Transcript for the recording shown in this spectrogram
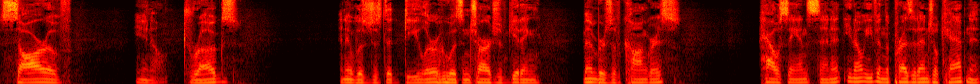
czar of, you know, drugs and it was just a dealer who was in charge of getting members of Congress, House and Senate, you know, even the presidential cabinet,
